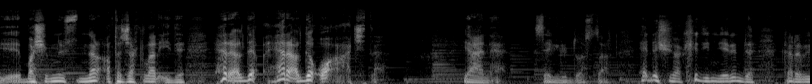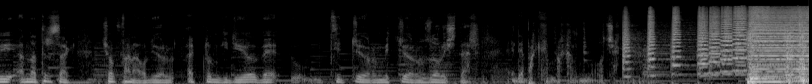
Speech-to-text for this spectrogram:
e, başımın üstünden atacaklar idi. Herhalde herhalde o ağaçtı. Yani sevgili dostlar. Hele şu şarkıyı dinleyelim de Karabüyü anlatırsak çok fena oluyorum. Aklım gidiyor ve titriyorum, bitiyorum zor işler. Hele bakın bakalım ne olacak. sin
